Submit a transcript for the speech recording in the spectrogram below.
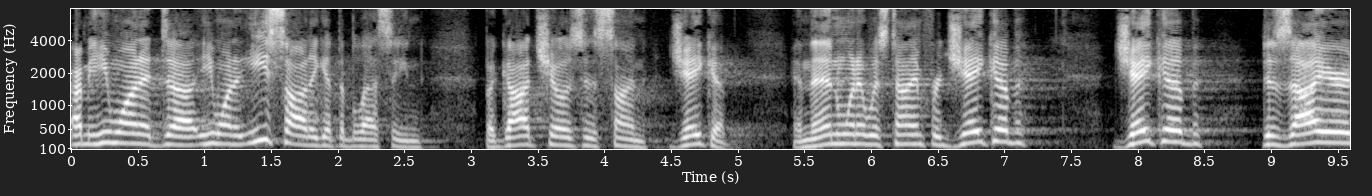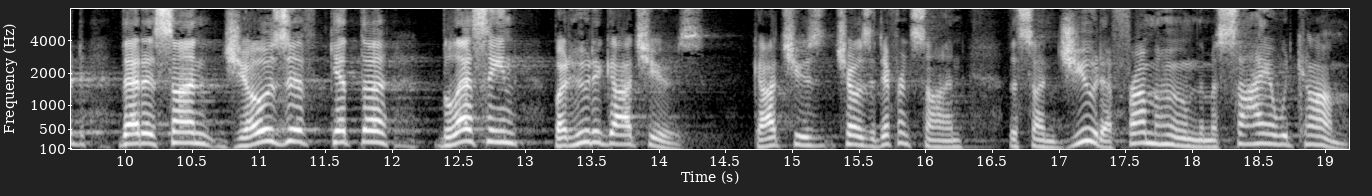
I mean, he wanted, uh, he wanted Esau to get the blessing, but God chose his son Jacob. And then, when it was time for Jacob, Jacob desired that his son Joseph get the blessing, but who did God choose? God choose, chose a different son, the son Judah, from whom the Messiah would come.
